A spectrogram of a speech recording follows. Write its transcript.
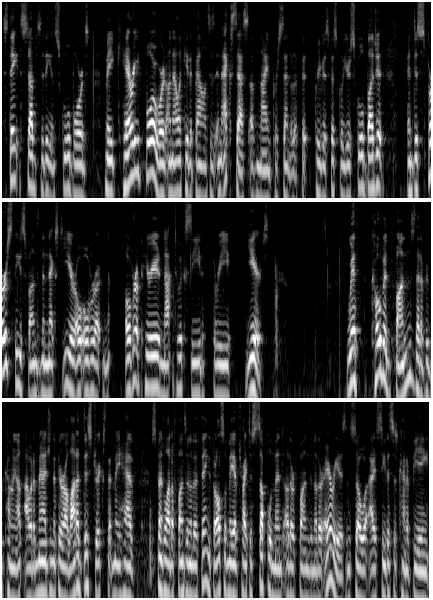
state subsidy and school boards may carry forward unallocated balances in excess of 9% of the fi- previous fiscal year's school budget and disperse these funds in the next year over a, over a period not to exceed 3 years with COVID funds that have been coming up, I would imagine that there are a lot of districts that may have spent a lot of funds on other things, but also may have tried to supplement other funds in other areas. And so I see this as kind of being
